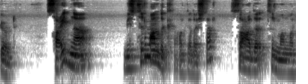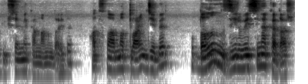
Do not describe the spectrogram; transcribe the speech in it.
gördük. Saidna biz tırmandık arkadaşlar. Sa'da tırmanmak, yükselmek anlamındaydı. Hatta matla'in cebel bu dağın zirvesine kadar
